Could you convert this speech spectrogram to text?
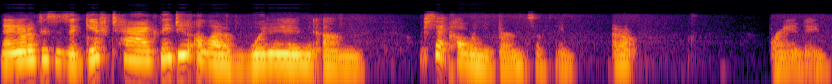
Now, I don't know if this is a gift tag. They do a lot of wooden, um, what's that called when you burn something? I don't, branding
